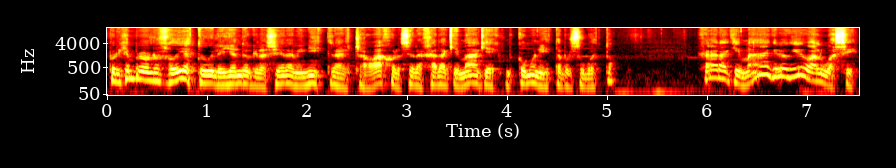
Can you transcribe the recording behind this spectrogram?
Por ejemplo, el otro día estuve leyendo que la señora ministra del Trabajo, la señora Jara Quemá, que es comunista, por supuesto, Jara Quemá, creo que o algo así,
